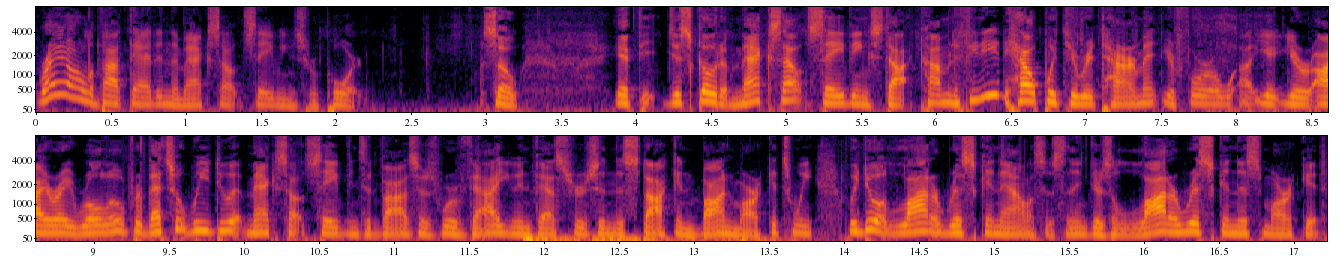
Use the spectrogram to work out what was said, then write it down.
write all about that in the Max Out Savings report. So if you just go to maxoutsavings.com and if you need help with your retirement your for uh, your IRA rollover that's what we do at Max Out Savings Advisors. We're value investors in the stock and bond markets we we do a lot of risk analysis. I think there's a lot of risk in this market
